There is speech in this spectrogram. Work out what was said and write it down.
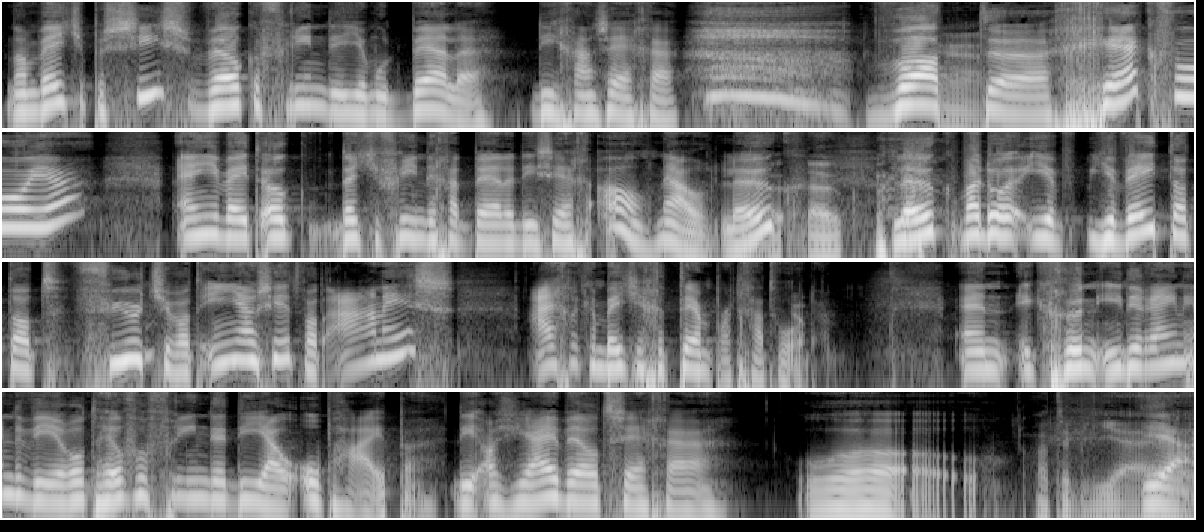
Dan weet je precies welke vrienden je moet bellen. Die gaan zeggen, "Oh, wat Ja. gek voor je. En je weet ook dat je vrienden gaat bellen die zeggen, oh nou leuk. Leuk. Leuk, waardoor je, je weet dat dat vuurtje wat in jou zit, wat aan is, eigenlijk een beetje getemperd gaat worden. En ik gun iedereen in de wereld heel veel vrienden die jou ophypen. Die als jij belt zeggen, wow. Wat heb jij? Ja,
